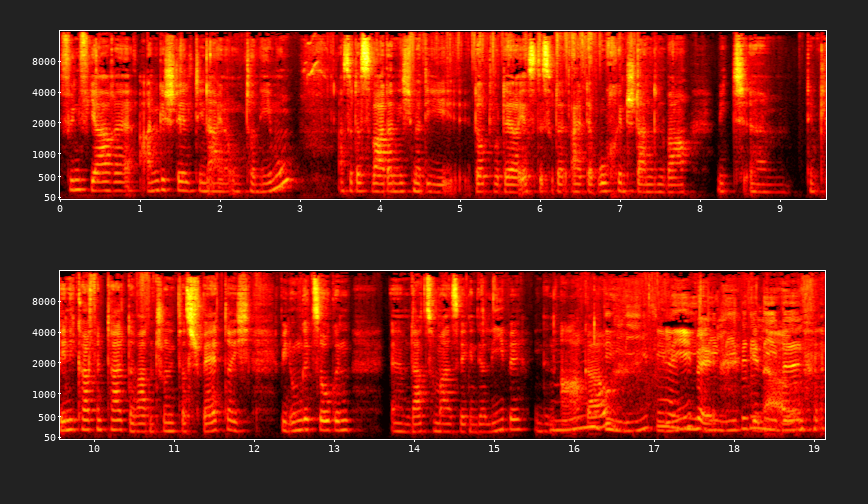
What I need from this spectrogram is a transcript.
fünf Jahre angestellt in einer Unternehmung. Also das war dann nicht mehr die, dort wo der erste, so der, der Bruch entstanden war mit ähm, dem Klinikaufenthalt. Da war dann schon etwas später. Ich bin umgezogen, ähm, dazumals wegen der Liebe in den mm, Aargau. Die Liebe, die Liebe, die Liebe, die genau. Liebe.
